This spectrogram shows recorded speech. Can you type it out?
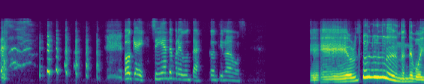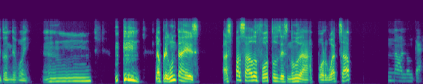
ok, siguiente pregunta, continuamos. Eh, ¿Dónde voy? ¿Dónde voy? Mm, la pregunta es, ¿has pasado fotos desnuda por WhatsApp? No, nunca.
